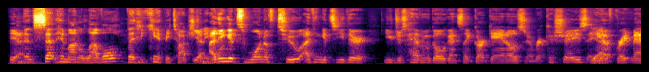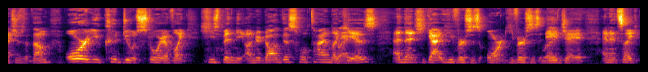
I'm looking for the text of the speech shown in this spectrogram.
Yeah. and set him on a level that he can't be touched Yeah, anymore. I think it's one of two. I think it's either you just have him go against like Garganos and Ricochets, and you have great matches with them. Or you could do a story of like he's been the underdog this whole time, like he is, and then he got he versus Orn, he versus Right. AJ, and it's like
